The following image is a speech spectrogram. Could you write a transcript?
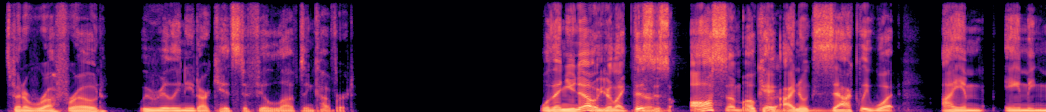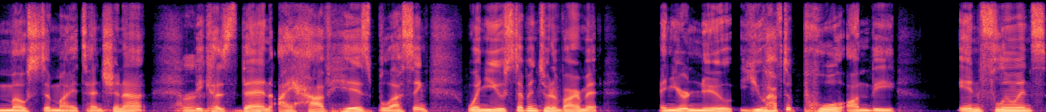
it's been a rough road. We really need our kids to feel loved and covered. Well, then you know, you're like, this Yeah. is awesome. Okay, Right. I know exactly what I am aiming most of my attention at Right. because then I have his blessing. When you step into an environment and you're new, you have to pull on the influence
